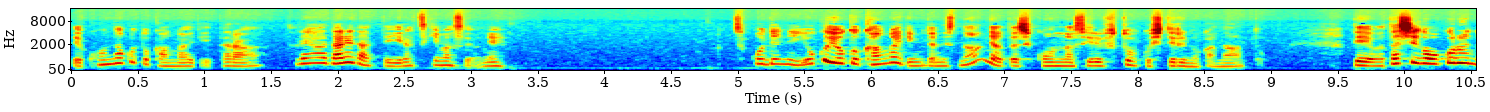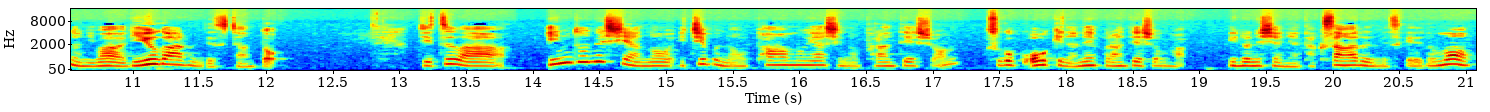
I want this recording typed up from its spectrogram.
で、こんなこと考えていたら、それは誰だってイラつきますよね。そこでね、よくよく考えてみたんです。なんで私こんなセルフトークしてるのかなと。で、私が怒るのには理由があるんです、ちゃんと。実は、インドネシアの一部のパームヤシのプランテーション、すごく大きなね、プランテーションがインドネシアにはたくさんあるんですけれども、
